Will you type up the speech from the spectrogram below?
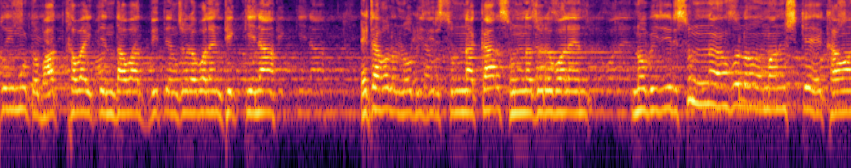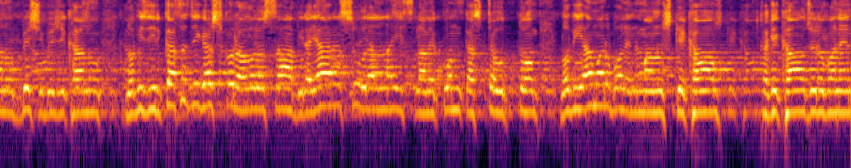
দুই মুঠো ভাত খাওয়াইতেন, দাওয়াত দিতেন, জোরে বলেন ঠিক কিনা? এটা হলো নবীজির সুন্না, কার সুন্না জোরে বলেন? নবীজির সুন্না হলো মানুষকে খাওয়ানো, বেশি বেশি খাওয়ানো। নবীজির কাছে জিজ্ঞাসা করা হলো, সাহাবিরা ইসলামে কোন কাজটা উত্তম? নবী আমার বলেন, মানুষকে খাওয়াও, তাকে খাওয়া জোরে বলেন।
